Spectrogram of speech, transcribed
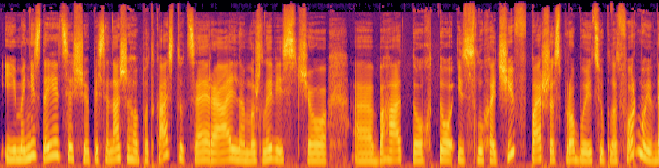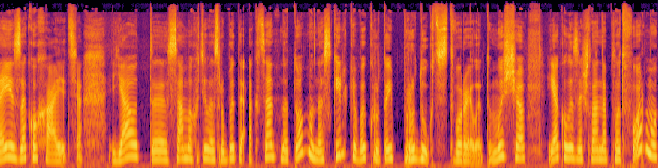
і мені здається, що після нашого подкасту це реальна можливість, що е, багато хто із слухачів вперше спробує цю платформу і в неї закохається. Я от е, саме хотіла зробити акцент на тому, наскільки ви крутий продукт створили, тому що я коли зайшла на платформу,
